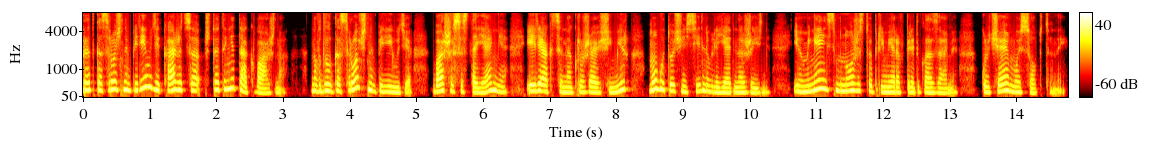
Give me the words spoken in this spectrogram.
Краткосрочном периоде кажется, что это не так важно, но в долгосрочном периоде ваше состояние и реакция на окружающий мир могут очень сильно влиять на жизнь. И у меня есть множество примеров перед глазами, включая мой собственный.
